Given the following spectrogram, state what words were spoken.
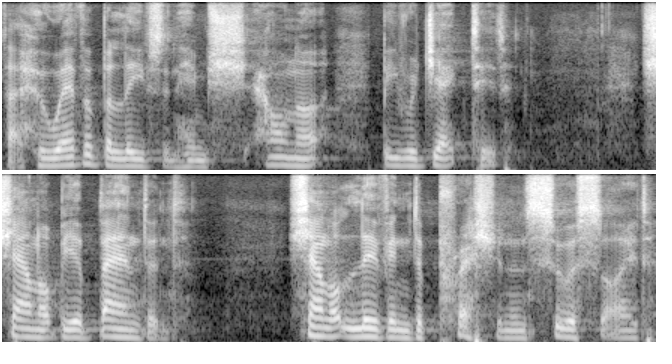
that whoever believes in him shall not be rejected, shall not be abandoned, shall not live in depression and suicide,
